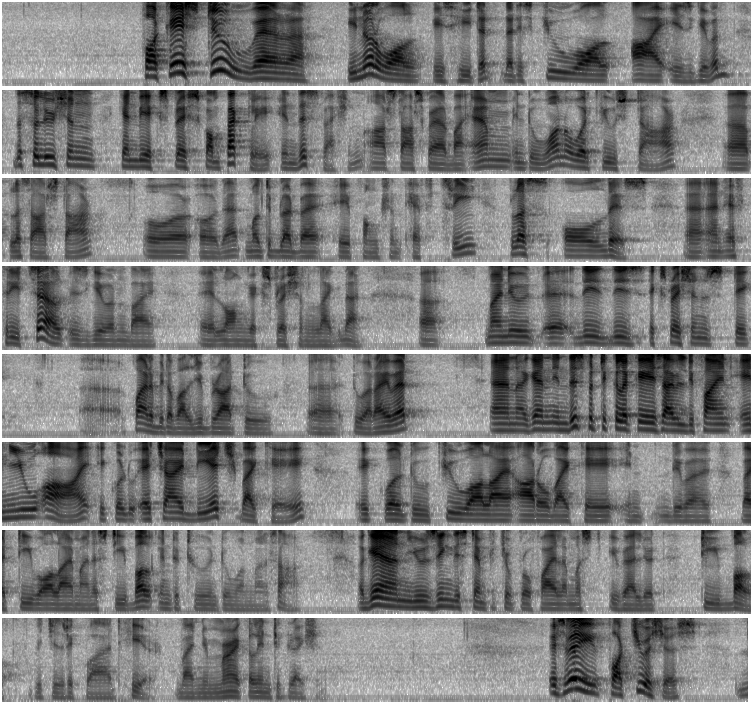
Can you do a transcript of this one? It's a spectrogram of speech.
For case 2 where uh, inner wall is heated that is q wall i is given, the solution can be expressed compactly in this fashion r star square by m into 1 over q star uh, plus r star over that multiplied by a function f 3 plus all this uh, and f 3 itself is given by a long expression like that. Uh, mind you uh, these, these expressions take uh, quite a bit of algebra to, uh, to arrive at. And again in this particular case I will define nu i equal to h i d h by k equal to q wall i r o by k in divided by T wall i minus T bulk into 2 into 1 minus r. Again using this temperature profile I must evaluate T bulk which is required here by numerical integration. It is very fortuitous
